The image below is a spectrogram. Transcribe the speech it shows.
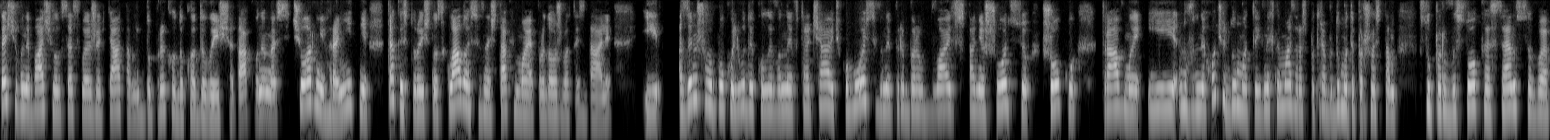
те, що вони бачили все своє життя, там до прикладу, кладовища. Так вони в нас всі чорні, гранітні, так історично склалося, значить так і має продовжуватись далі. І а з іншого боку, люди, коли вони втрачають когось, вони перебувають в стані шоцю, шоку, травми, і ну вони не хочуть думати, і в них немає зараз потреби думати про щось там супервисоке, сенсове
